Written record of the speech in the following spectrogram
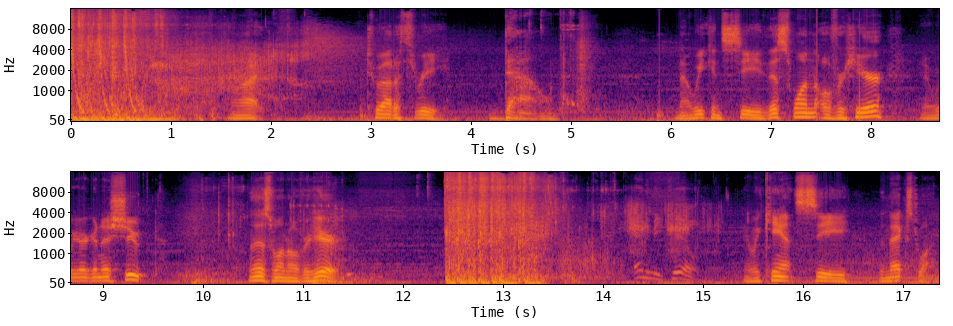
All right. Two out of three. Down. Now we can see this one over here, and we are going to shoot this one over here. Enemy killed. And we can't see the next one.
